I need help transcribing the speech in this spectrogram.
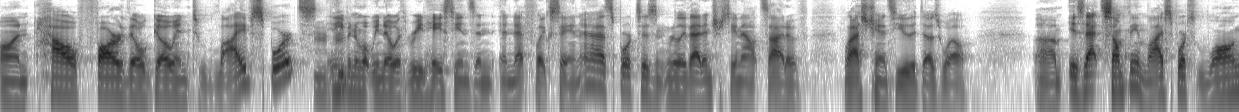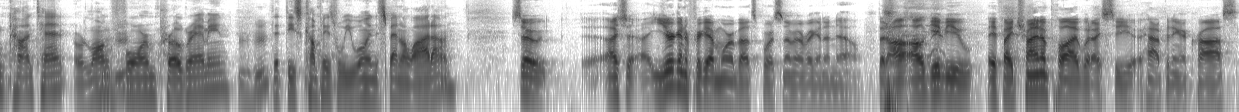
on how far they'll go into live sports, and even what we know with Reed Hastings and, and Netflix saying, ah, sports isn't really that interesting outside of Last Chance U that does well. Um, is that something live sports, long content or long mm-hmm. form programming mm-hmm. that these companies will be willing to spend a lot on? So uh, I should, uh, you're going to forget more about sports than I'm ever going to know. But I'll, I'll give you, if I try and apply what I see happening across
